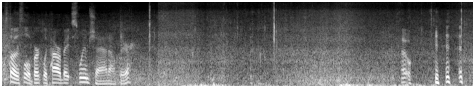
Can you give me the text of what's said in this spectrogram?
Let's throw this little Berkley Power Bait swim shad out there. Oh.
